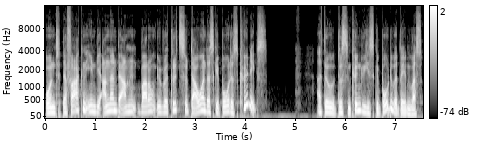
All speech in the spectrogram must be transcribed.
Und da fragten ihn die anderen Beamten, warum übertrittst du dauernd das Gebot des Königs? Also du hast ein königliches Gebot übertreten, was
